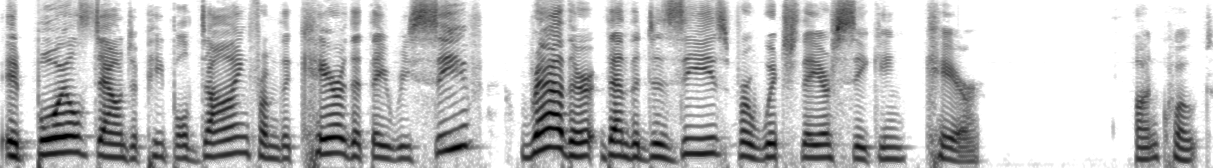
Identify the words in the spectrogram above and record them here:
it boils down to people dying from the care that they receive rather than the disease for which they are seeking care. Unquote.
